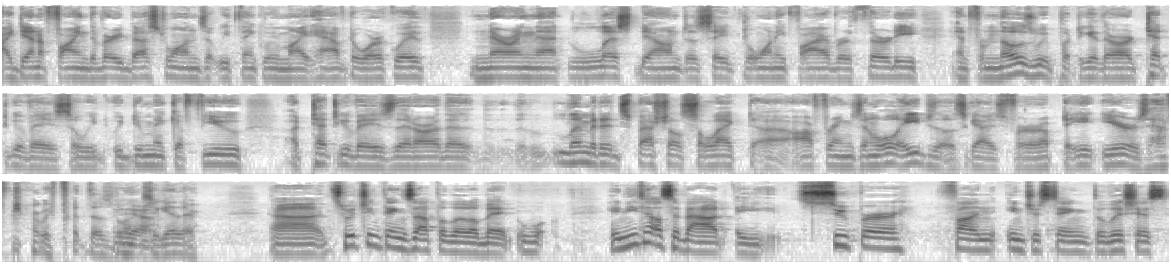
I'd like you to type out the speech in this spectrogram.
identifying the very best ones that we think we might have to work with, narrowing that list down to say 25 or 30, and from those we put together our tete. So we, we do make a few uh, tete that are the, the, limited special select uh, offerings, and we'll age those guys for up to eight years after we put those ones Yeah. together. Uh, switching things up a little bit, can you tell us about a super fun, interesting, delicious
